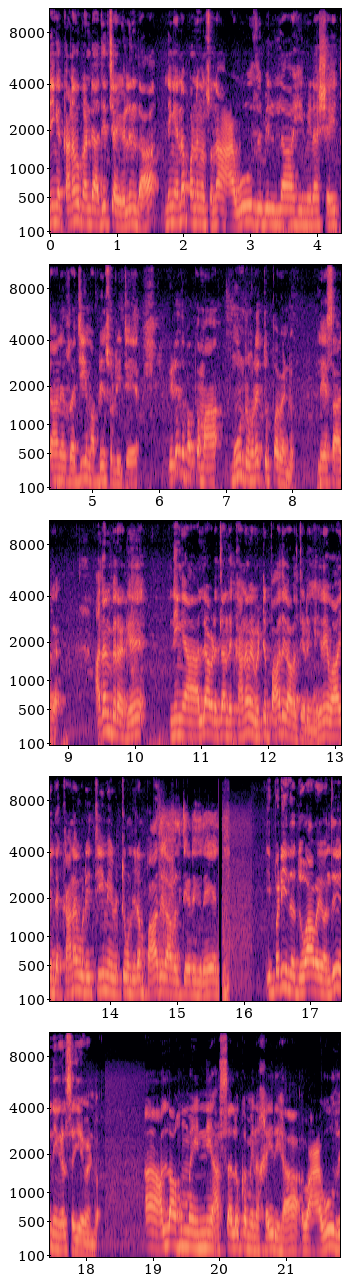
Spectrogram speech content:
நீங்கள் கனவு கண்டு அதிர்ச்சியாக எழுந்தால் நீங்கள் என்ன பண்ணுங்கன்னு சொன்னால் அவுது பில்லாஹி மின ஷைத்தான் ரஜீம் அப்படின்னு சொல்லிட்டு இடது பக்கமாக மூன்று முறை துப்ப வேண்டும் லேசாக. அதன் பிறகு நீங்கள் அல்லாவிடத்தில் அந்த கனவை விட்டு பாதுகாவல் தேடுங்க. இறைவா இந்த கனவுடைய தீமையை விட்டு உன்னிடம் பாதுகாவல் தேடுகிறேன். இப்படி இந்த துவாவை வந்து நீங்கள் செய்ய வேண்டும். அல்லாஹும்ம இன்னி அஸ்ஸலுக்க மின் ஹைரிஹா வ அஊது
